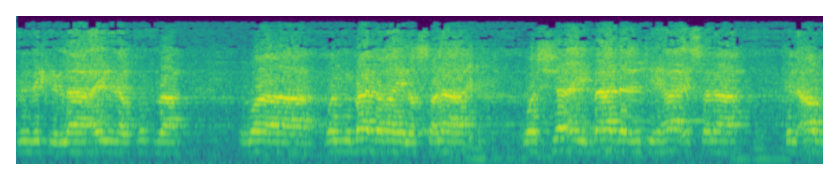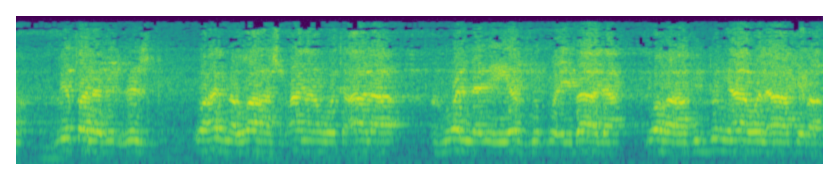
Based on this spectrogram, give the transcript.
من ذكر الله أي من الخطبة والمبادرة إلى الصلاة والسعي بعد انتهاء الصلاة في الأرض لطلب الرزق. وأن الله سبحانه وتعالى هو الذي يرزق عباده وهو في الدنيا والآخرة.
